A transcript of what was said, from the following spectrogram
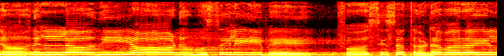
ഞാനല്ല നീയാണ് മുസ്ലിമേ. ഫാസിസ തടവറയിൽ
